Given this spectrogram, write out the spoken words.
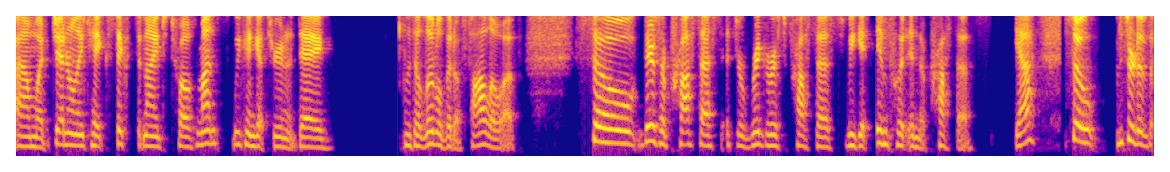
Um, what generally takes six to nine to twelve months, we can get through in a day with a little bit of follow up. So there's a process, it's a rigorous process. We get input in the process. Yeah. So I'm sort of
